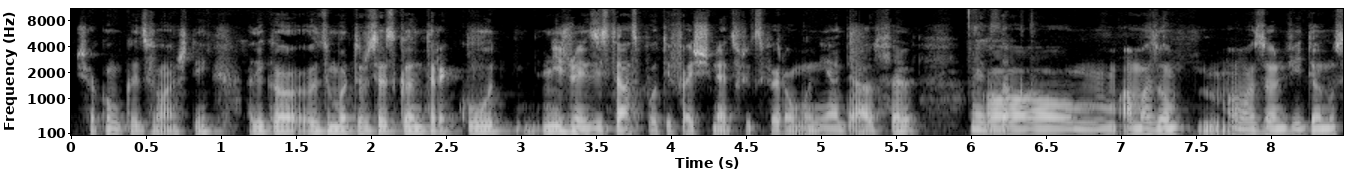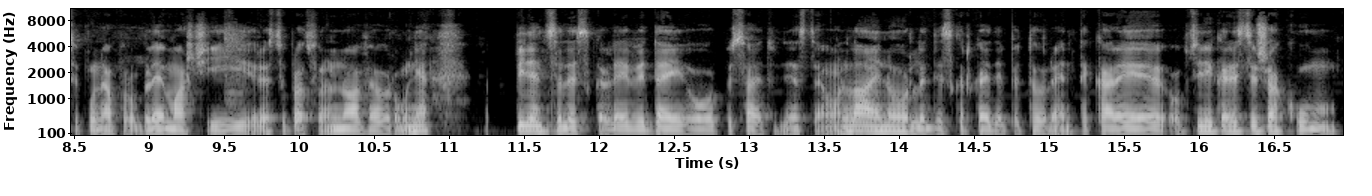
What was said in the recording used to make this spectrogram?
și acum câțiva ani, știi? Adică îți mărturisesc că în trecut nici nu exista Spotify și Netflix pe România de altfel. Exact. Um, Amazon, Amazon Video nu se punea problema și restul platformelor nu aveau în România. Bineînțeles că le vedeai ori pe site-ul din astea online, ori le descărcai de pe torrente, care, opțiune care este și acum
